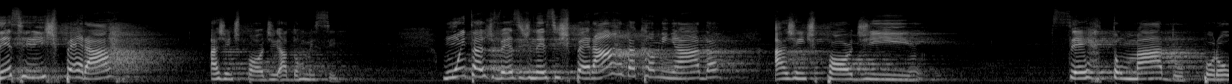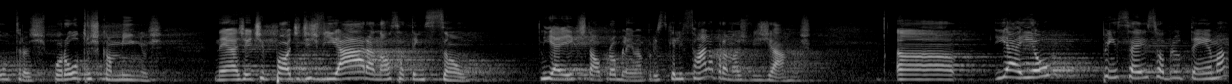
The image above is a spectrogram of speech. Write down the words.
Nesse esperar, a gente pode adormecer. Muitas vezes, nesse esperar da caminhada, a gente pode ser tomado por outras, por outros caminhos. Né? A gente pode desviar a nossa atenção. E aí que está o problema. Por isso que ele fala para nós vigiarmos. Uh, e aí eu pensei sobre o tema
